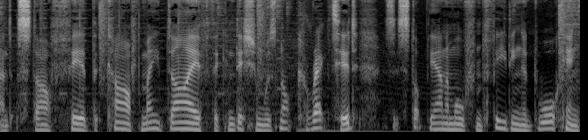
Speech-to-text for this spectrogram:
and staff feared the calf may die if the condition was not corrected, as it stopped the animal from feeding and walking.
